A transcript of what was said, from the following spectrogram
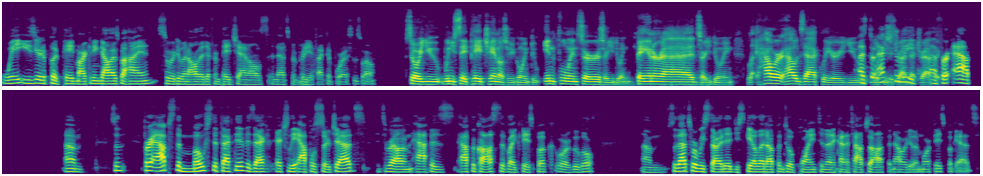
way easier to put paid marketing dollars behind. So we're doing all the different paid channels, and that's been pretty mm. effective for us as well. So are you when you say paid channels, are you going through influencers? Are you doing banner ads? Are you doing like how are how exactly are you uh, so looking actually, to drive that uh, traffic? Uh, for app, um, so for apps, the most effective is actually Apple search ads. It's around half as half the cost of like Facebook or Google. Um, so that's where we started. You scale that up into a point, and then it kind of tops off. And now we're doing more Facebook ads.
